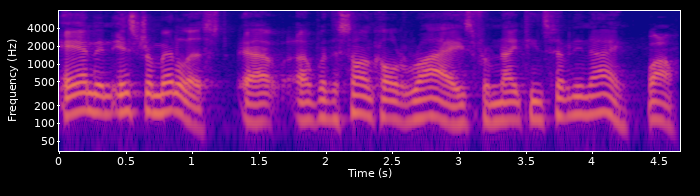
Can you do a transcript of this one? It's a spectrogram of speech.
and an instrumentalist uh, uh, with a song called "Rise" from 1979. Wow.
